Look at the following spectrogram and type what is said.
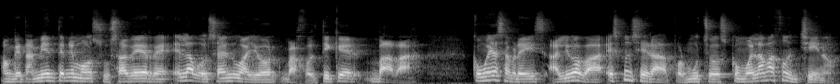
aunque también tenemos sus ADR en la bolsa de Nueva York bajo el ticker BABA. Como ya sabréis, Alibaba es considerada por muchos como el Amazon chino,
